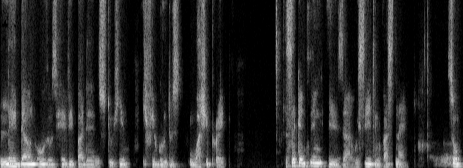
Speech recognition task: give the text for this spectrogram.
lay down all those heavy burdens to Him if you're going to worship right. The second thing is uh, we see it in verse 9. So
